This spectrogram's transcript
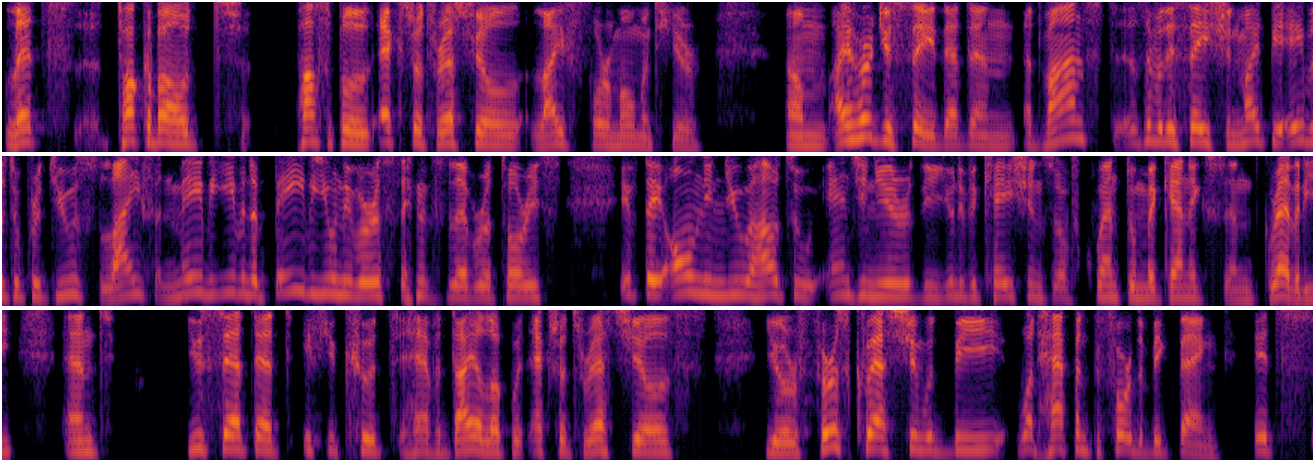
Let's talk about possible extraterrestrial life for a moment here. Um, I heard you say that an advanced civilization might be able to produce life and maybe even a baby universe in its laboratories if they only knew how to engineer the unifications of quantum mechanics and gravity. And you said that if you could have a dialogue with extraterrestrials, your first question would be what happened before the Big Bang. It's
